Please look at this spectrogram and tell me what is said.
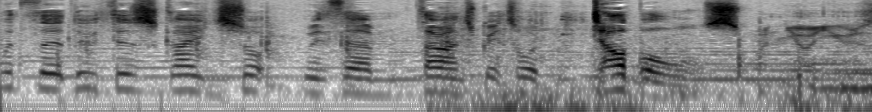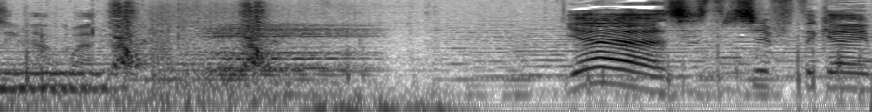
with the Luther's Great Sword, with um, Thoran's Great Sword doubles when you're using that weapon. Yes, it's as if the game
